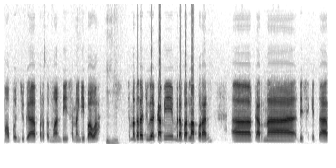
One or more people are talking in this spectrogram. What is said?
maupun juga pertemuan di Semanggi Bawah. Mm -hmm. Sementara juga kami mendapat laporan uh, karena di sekitar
